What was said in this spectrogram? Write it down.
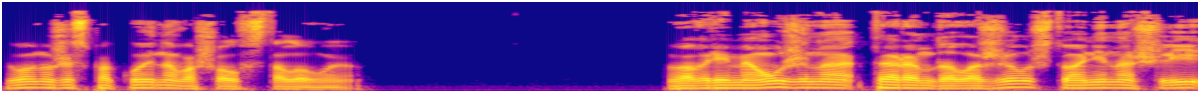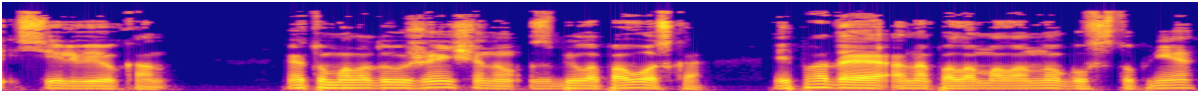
и он уже спокойно вошел в столовую. Во время ужина Террен доложил, что они нашли Сильвию Кан. Эту молодую женщину сбила повозка, и, падая, она поломала ногу в ступне,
